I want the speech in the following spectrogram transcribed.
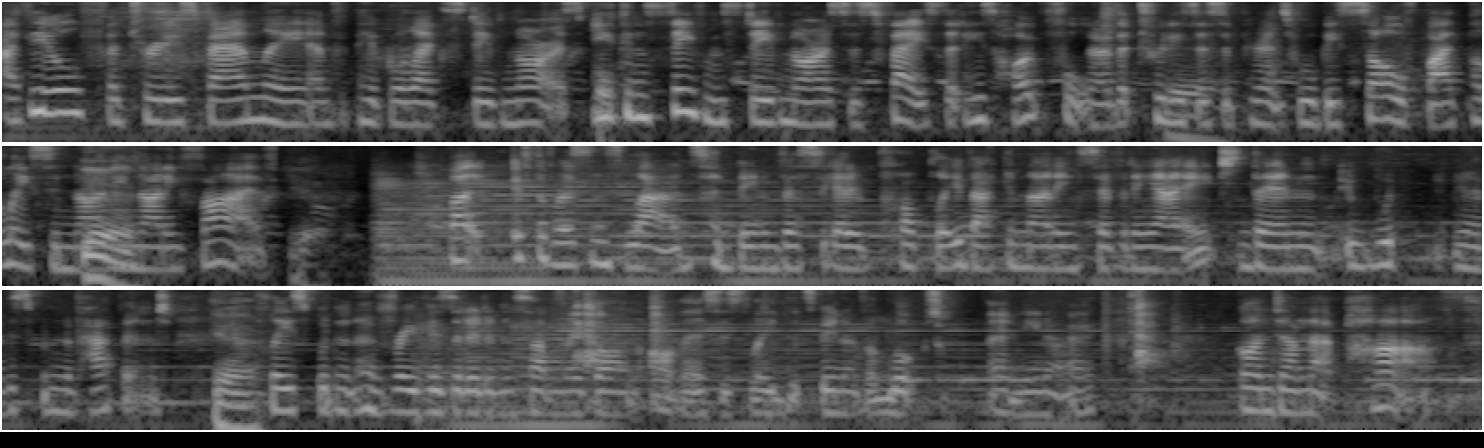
I feel for Trudie's family and for people like Steve Norris. You can see from Steve Norris's face that he's hopeful you know, that Trudie's yeah. disappearance will be solved by police in 1995. Yeah. But if the Roselands lads had been investigated properly back in 1978, then it would, you know, this wouldn't have happened. Yeah. Police wouldn't have revisited and suddenly gone, oh, there's this lead that's been overlooked, and you know, gone down that path.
